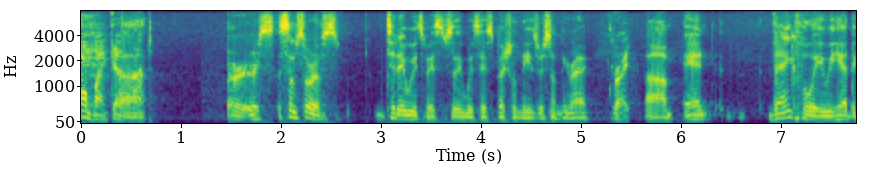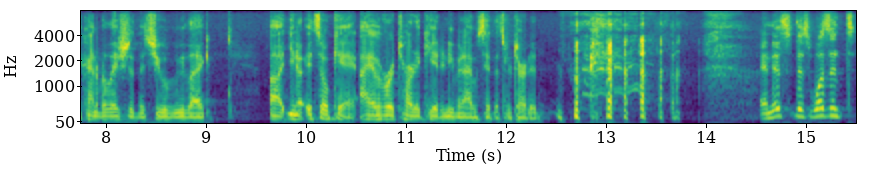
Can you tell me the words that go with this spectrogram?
oh my god, or, or some sort of today we would say we would say special needs or something, right? Right. Um, and thankfully, we had the kind of relationship that she would be like, uh, "You know, it's okay. I have a retarded kid, and even I would say that's retarded." and this this wasn't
